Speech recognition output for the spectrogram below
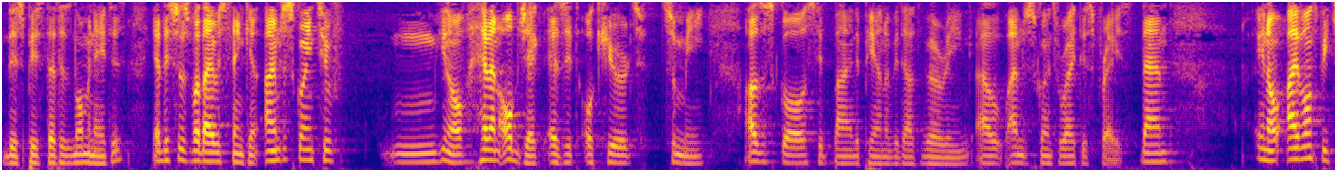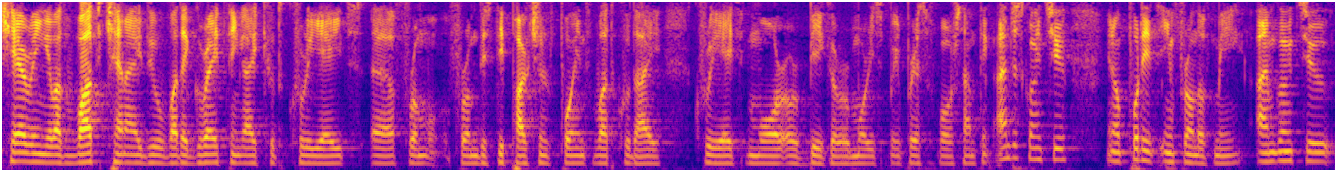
this piece that is nominated, yeah, this was what I was thinking. I'm just going to, mm, you know, have an object as it occurred to me. I'll just go sit behind the piano without worrying. I'll, I'm just going to write this phrase. Then, you know, I won't be caring about what can I do, what a great thing I could create uh, from from this departure point. What could I create more or bigger or more impressive or something? I'm just going to, you know, put it in front of me. I'm going to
